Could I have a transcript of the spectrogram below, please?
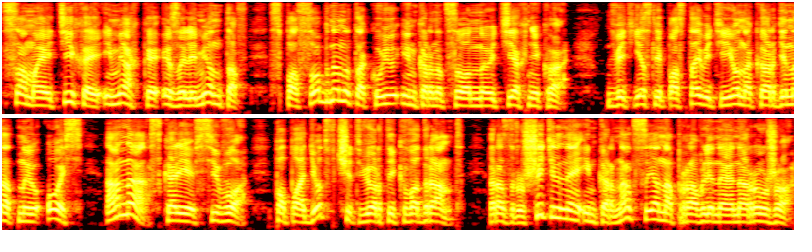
самая тихая и мягкая из элементов, способна на такую инкарнационную технику. Ведь если поставить ее на координатную ось, она, скорее всего, попадет в четвертый квадрант. Разрушительная инкарнация, направленная наружу.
